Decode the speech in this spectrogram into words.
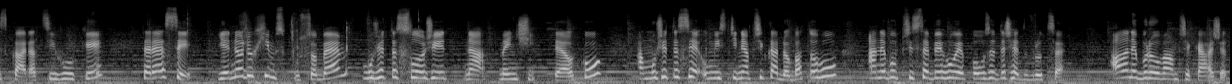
skládací hůlky, které si jednoduchým způsobem můžete složit na menší délku a můžete si je umístit například do batohu, anebo při seběhu je pouze držet v ruce, ale nebudou vám překážet.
